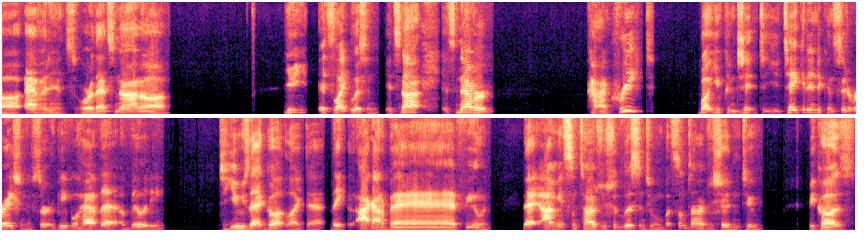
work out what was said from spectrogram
uh, evidence or that's not uh you it's like listen it's not it's never concrete but you can t- you take it into consideration. If certain people have that ability to use that gut like that they i got a bad feeling. That i mean sometimes you should listen to them but sometimes you shouldn't too. Because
